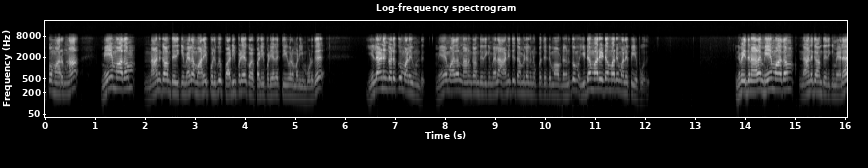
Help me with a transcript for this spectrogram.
எப்போ மாறும்னா மே மாதம் நான்காம் தேதிக்கு மேலே மழைப்பொழிவு படிப்படியாக படிப்படியாக தீவிரமடையும் பொழுது இளனுங்களுக்கும் மழை உண்டு. மே மாதம் நான்காம் தேதிக்கு மேலே அனைத்து தமிழக முப்பத்தெட்டு மாவட்டங்களுக்கும் இடமாறி இடமாறி மழை பெய்ய போகுது. எனவே இதனால் மே மாதம் நான்காம் தேதிக்கு மேலே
